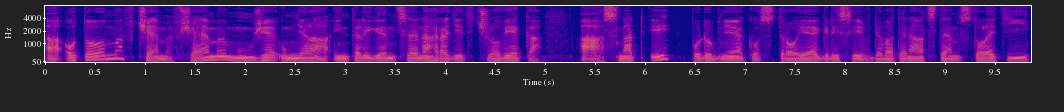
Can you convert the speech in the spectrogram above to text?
a o tom, v čem všem může umělá inteligence nahradit člověka a snad i, podobně jako stroje kdysi v 19. století,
